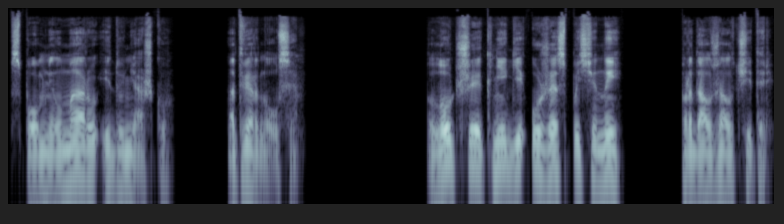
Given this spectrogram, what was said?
Вспомнил Мару и Дуняшку. Отвернулся. «Лучшие книги уже спасены», — продолжал читарь.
